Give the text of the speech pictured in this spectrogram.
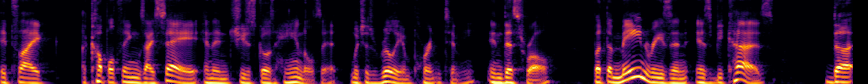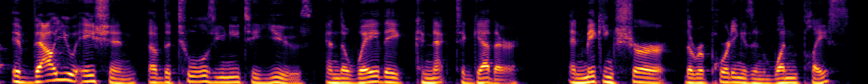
it's like a couple things I say and then she just goes handles it, which is really important to me in this role. But the main reason is because the evaluation of the tools you need to use and the way they connect together and making sure the reporting is in one place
